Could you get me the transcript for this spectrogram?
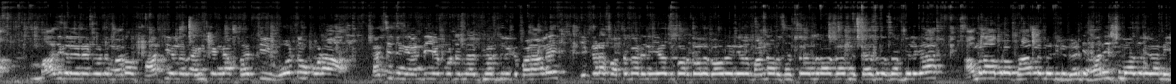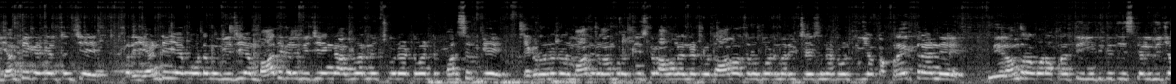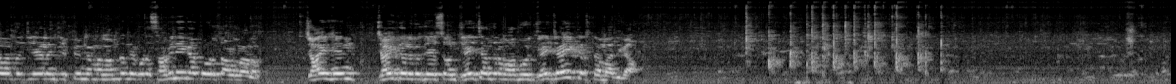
మాదిగలైనటువంటి మనం పార్టీల రహితంగా ప్రతి ఓటు కూడా ఖచ్చితంగా ఎన్డీఏ కూటమి అభ్యర్థులకు పడాలి. ఇక్కడ కొత్తపేట నియోజకవర్గంలో గౌరవనీయులు బండారు సత్యేంద్రరావు గారిని శాసనసభ్యులుగా అమలాపురం పార్లమెంట్కి గంటి హరీష్ మాధవ్ గారిని ఎంపీగా గెలిపించి మరి ఎన్డీఏ కూటమి విజయం బాధికల విజయంగా అభివర్ణించుకునేటువంటి పరిస్థితికి ఇక్కడ ఉన్నటువంటి మాదికలందరూ తీసుకురావాలనేటువంటి ఆలోచనతో మరి చేసిన చేసినటువంటి ఈ యొక్క ప్రయత్నాన్ని మీరందరూ కూడా ప్రతి ఇంటికి తీసుకెళ్ళి విజయవంతం చేయాలని చెప్పి మిమ్మల్ని అందరినీ కూడా సవినీయంగా కోరుతా ఉన్నాను. జై హింద్ జై తెలుగుదేశం జై చంద్రబాబు జై జై కృష్ణమాదిగా.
